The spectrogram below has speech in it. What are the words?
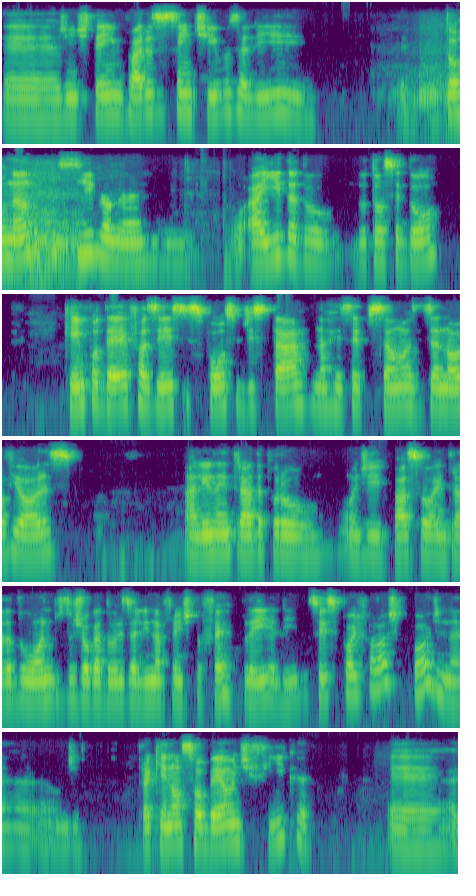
É, a gente tem vários incentivos ali, tornando possível né, a ida do, do torcedor quem puder fazer esse esforço de estar na recepção às 19 horas, ali na entrada pro onde passa a entrada do ônibus dos jogadores ali na frente do Fair Play ali. Não sei se pode falar, acho que pode, né? Onde, para quem não souber onde fica, é,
